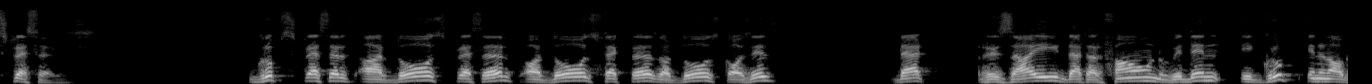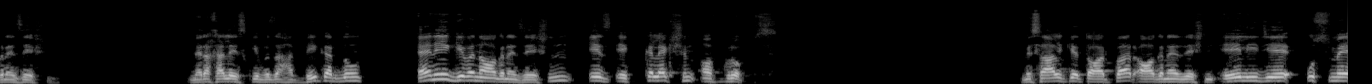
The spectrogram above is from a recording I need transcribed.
stressors group stressors are دو اسٹریسرز اور دوز فیکٹرز اور those cause that reside that are found within group in an organization میرا خیال اس کی وضاحت بھی کر دوں any given organization is a collection of groups مثال کے طور پر آرگنائزیشن اے لیجیے اس میں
